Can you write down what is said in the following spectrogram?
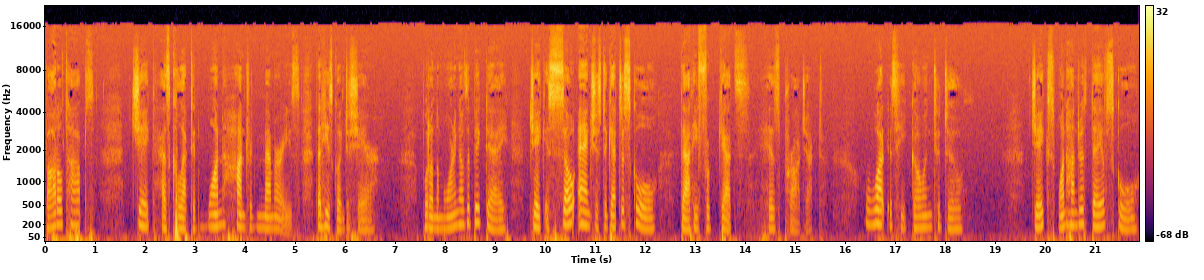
bottle tops. Jake has collected 100 memories that he's going to share. But on the morning of the big day, Jake is so anxious to get to school that he forgets his project. What is he going to do? Jake's 100th Day of School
